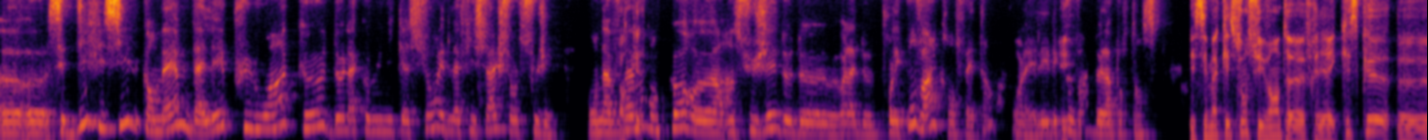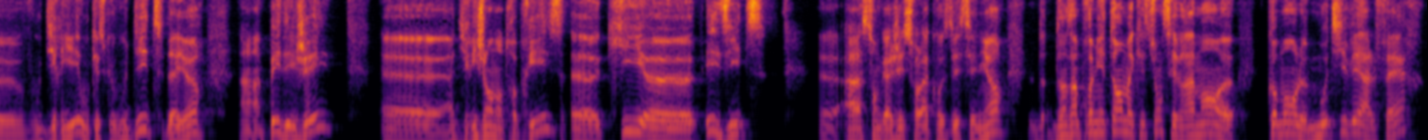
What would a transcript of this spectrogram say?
Euh, euh, c'est difficile quand même d'aller plus loin que de la communication et de l'affichage sur le sujet. On a vraiment encore euh, un sujet de, voilà, de, pour les convaincre en fait, hein, pour les, les convaincre de l'importance. Et c'est ma question suivante, Frédéric. Qu'est-ce que vous diriez, ou qu'est-ce que vous dites d'ailleurs, à un PDG un dirigeant d'entreprise euh, qui euh, hésite à s'engager sur la cause des seniors. Dans un premier temps, ma question, c'est vraiment comment le motiver à le faire.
